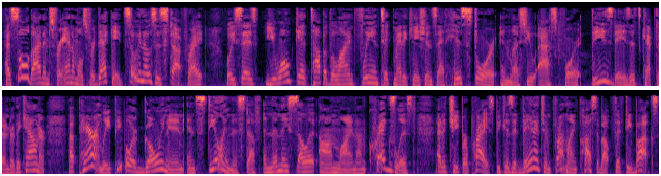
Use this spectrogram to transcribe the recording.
has sold items for animals for decades, so he knows his stuff, right? Well, he says you won't get top of the line flea and tick medications at his store unless you ask for it. These days, it's kept under the counter. Apparently, people are going in and stealing this stuff and then they sell it online on Craigslist at a cheaper price because Advantage and Frontline cost about 50 bucks.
